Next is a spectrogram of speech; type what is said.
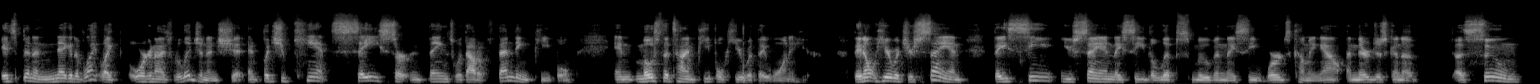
it's been a negative light like organized religion and shit. And but you can't say certain things without offending people. And most of the time people hear what they want to hear. They don't hear what you're saying. They see you saying they see the lips moving they see words coming out and they're just going to assume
